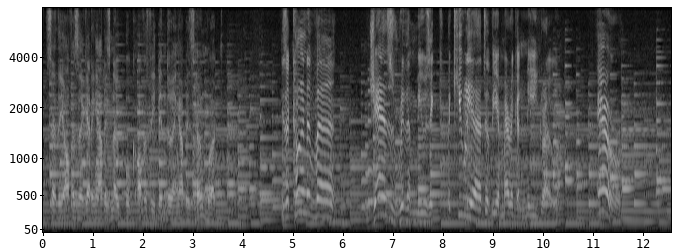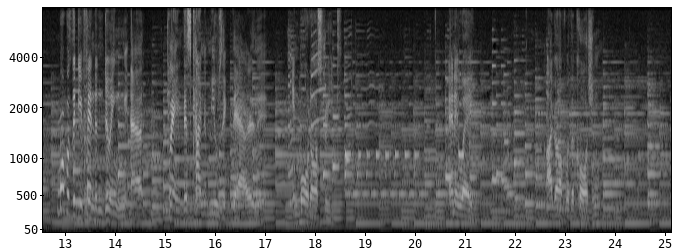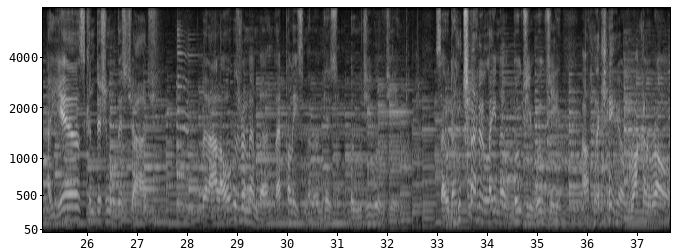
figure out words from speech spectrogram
said the officer, getting out his notebook, obviously been doing up his homework. A kind of uh, jazz rhythm music peculiar to the American Negro. Oh, what was the defendant doing uh, playing this kind of music there in, in Street? Anyway, I got off with a caution. A year's conditional discharge. But I'll always remember that policeman and his boogie woogie. So don't try to lay no boogie woogie on the king of rock and roll.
